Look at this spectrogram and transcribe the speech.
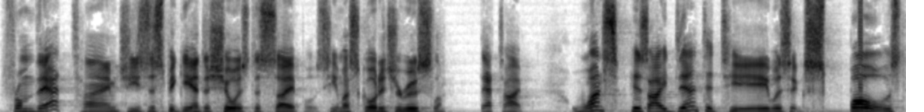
From that time, Jesus began to show his disciples he must go to Jerusalem. That time. Once his identity was exposed,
